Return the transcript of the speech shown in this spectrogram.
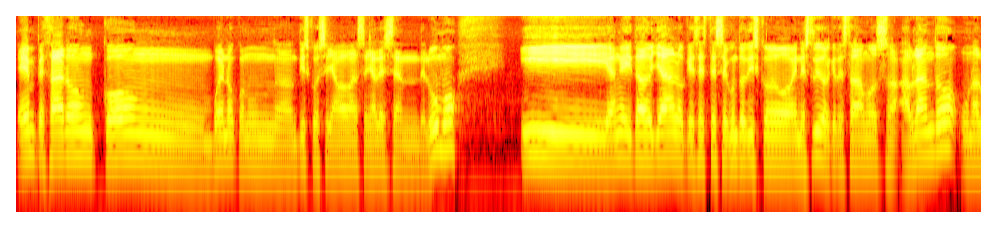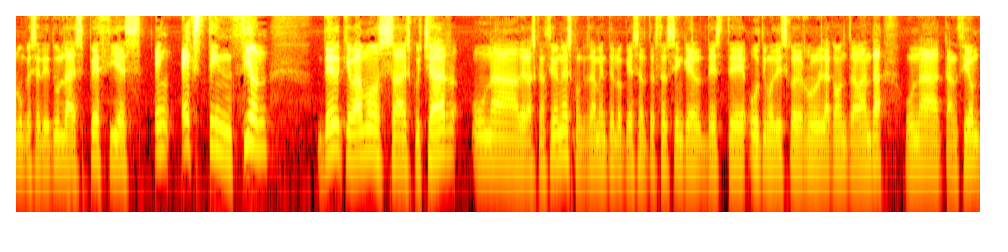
Empezaron con, bueno, con un uh, disco que se llamaba Señales del Humo. Y han editado ya lo que es este segundo disco en estudio del que te estábamos hablando, un álbum que se titula Especies en Extinción del que vamos a escuchar una de las canciones, concretamente lo que es el tercer single de este último disco de Rulo y la Contrabanda, una canción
